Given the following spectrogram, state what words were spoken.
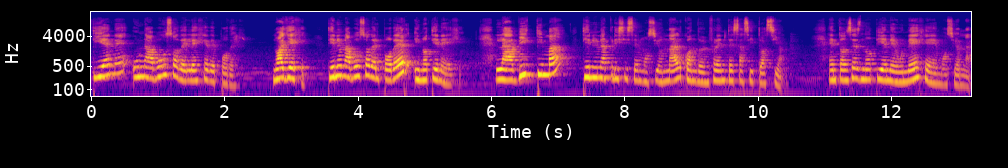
tiene un abuso del eje de poder. No hay eje. Tiene un abuso del poder y no tiene eje. La víctima tiene una crisis emocional cuando enfrenta esa situación. Entonces no tiene un eje emocional.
